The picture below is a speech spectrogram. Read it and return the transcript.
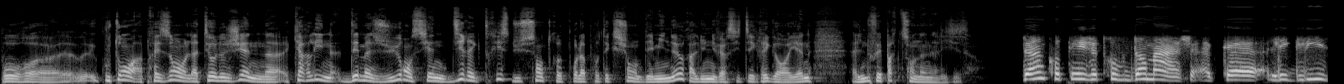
Pour, euh, écoutons à présent la théologienne Carline Desmazures, ancienne directrice du Centre pour la protection des mineurs à l'Université grégorienne. Elle nous fait part de son analyse. D'un côté, je trouve dommage que l'Église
